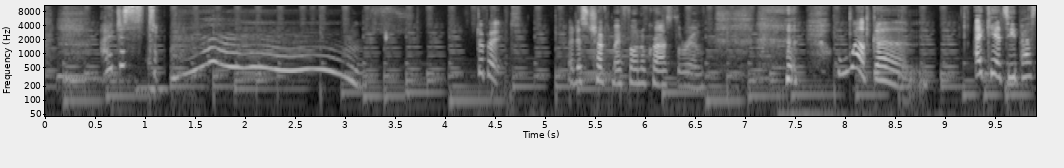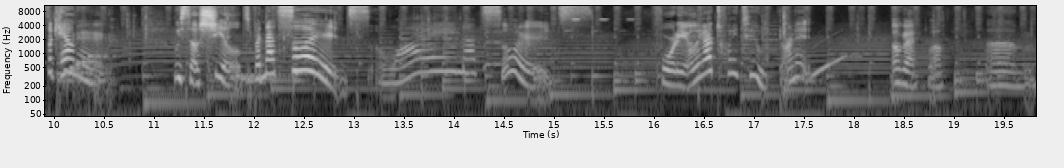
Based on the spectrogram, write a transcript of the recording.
I just. Mm. Stop it. I just chucked my phone across the room. Welcome! I can't see past the counter. We sell shields, but not swords. Why not swords? 40. I only got 22. Darn it. Okay, well, um.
